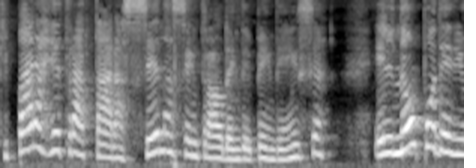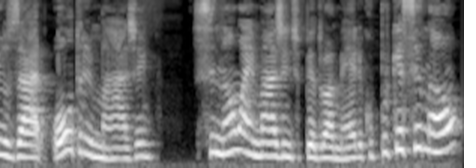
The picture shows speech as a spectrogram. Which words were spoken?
que para retratar a cena central da independência, ele não poderia usar outra imagem senão a imagem de Pedro Américo, porque senão,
